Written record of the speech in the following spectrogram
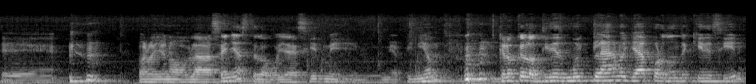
Eh, bueno, yo no hablaba señas, te lo voy a decir mi, mi opinión. Creo que lo tienes muy claro ya por dónde quieres ir,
